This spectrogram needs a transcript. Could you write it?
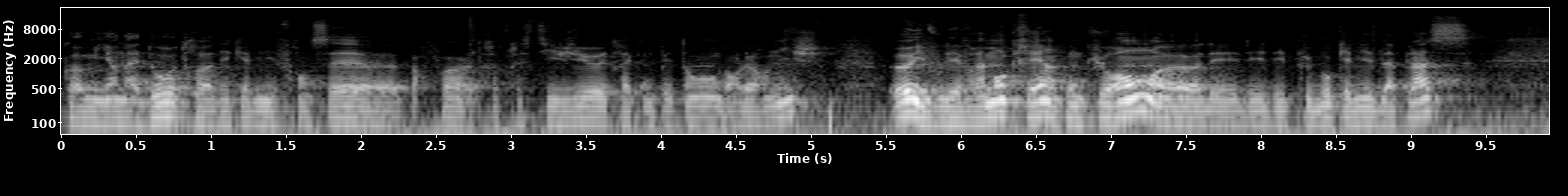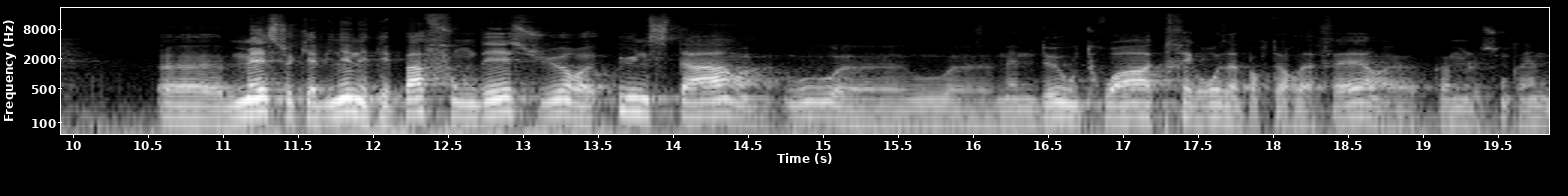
comme il y en a d'autres, des cabinets français, euh, parfois très prestigieux et très compétents dans leur niche. Eux, ils voulaient vraiment créer un concurrent des, plus beaux cabinets de la place. Euh, mais ce cabinet n'était pas fondé sur une star ou, euh, euh, même deux ou trois très gros apporteurs d'affaires, comme le sont quand même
